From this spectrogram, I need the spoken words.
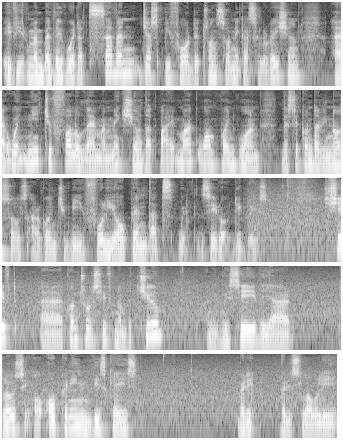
If you remember they were at 7 just before the transonic acceleration. Uh, we need to follow them and make sure that by Mach 1.1 the secondary nozzles are going to be fully open. That's with 0 degrees. Shift uh, control shift number 2 and if we see they are closing or opening in this case very very slowly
